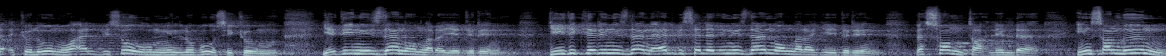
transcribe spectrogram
تَأْكُلُونَ وَاَلْبِسُوهُمْ مِنْ لُبُوسِكُمْ Yediğinizden onlara yedirin. Giydiklerinizden, elbiselerinizden onlara giydirin. Ve son tahlilde insanlığın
